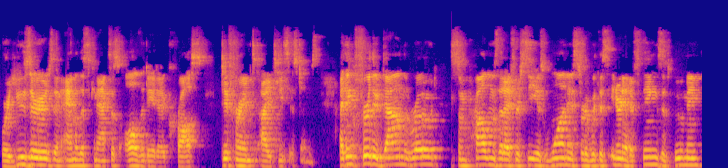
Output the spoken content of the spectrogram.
where users and analysts can access all the data across different IT systems. I think further down the road, some problems that I foresee is one is sort of with this Internet of Things that's booming,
